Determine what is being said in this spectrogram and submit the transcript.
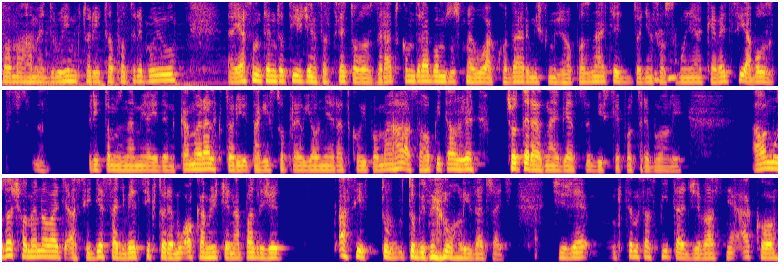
pomáhame druhým, ktorí to potrebujú. Ja som tento týždeň sa stretol s Radkom Drabom z Úsmevu ako dar, myslím, že ho poznáte, donesol mm-hmm. som mu nejaké veci a bol pritom s nami aj jeden kamarát, ktorý takisto pravidelne Radkovi pomáha a sa ho pýtal, že čo teraz najviac by ste potrebovali. A on mu začal menovať asi 10 vecí, ktoré mu okamžite napadli, že asi tu, tu by sme mohli začať. Čiže chcem sa spýtať, že vlastne ako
